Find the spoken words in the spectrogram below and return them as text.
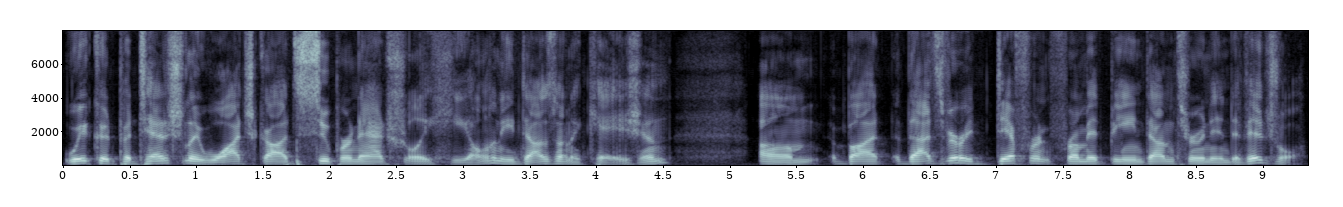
We could potentially watch God supernaturally heal, and He does on occasion. Um, but that's very different from it being done through an individual.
